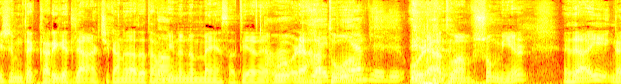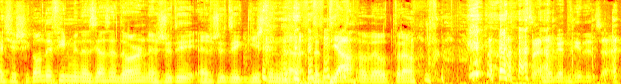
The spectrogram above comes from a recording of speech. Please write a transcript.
ishim tek karriget lart që kanë atë tavolinën po. në mes atje dhe u rehatuam. U rehatuam shumë mirë. Edhe ai nga që shikonte filmin e zgjat dorën e zhyti e zhyti gishtin në në djathë dhe u tremb. Se nuk e dinte çfarë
